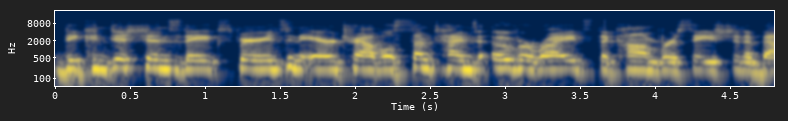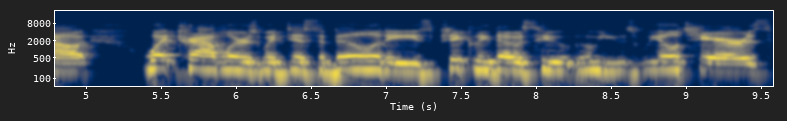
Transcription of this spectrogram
the conditions they experience in air travel sometimes overrides the conversation about what travelers with disabilities, particularly those who, who use wheelchairs,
